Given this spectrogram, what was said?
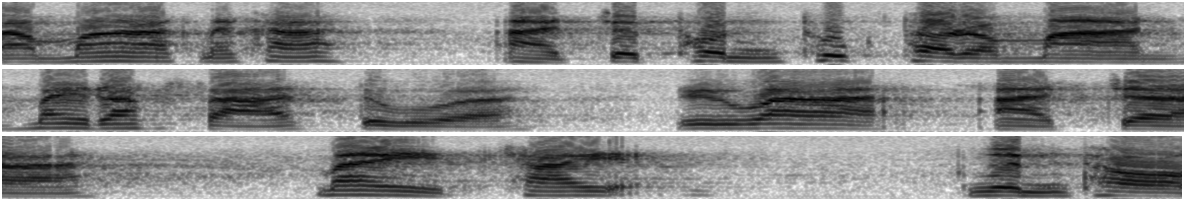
มามากนะคะ อาจจะทนทุกข์ทรมานไม่รักษาตัว หรือว่าอาจจะไม่ใช้เงินทอง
